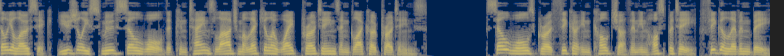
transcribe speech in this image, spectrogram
cellulosic, usually smooth cell wall that contains large molecular weight proteins and glycoproteins. Cell walls grow thicker in culture than in hospite figure 11b.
